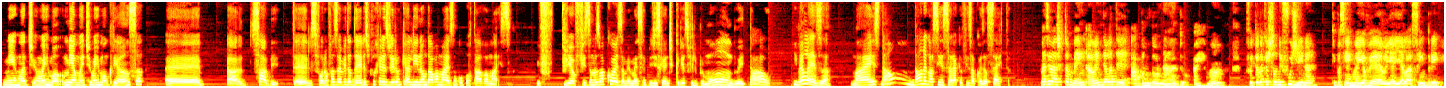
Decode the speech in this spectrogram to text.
Minha irmã tinha um irmão, minha mãe tinha um irmão criança. É, ah, sabe? É, Eles foram fazer a vida deles porque eles viram que ali não dava mais, não comportava mais. E eu fiz a mesma coisa. Minha mãe sempre disse que a gente cria os filhos pro mundo e tal. E beleza. Mas dá um, dá um negocinho, será que eu fiz a coisa certa? Mas eu acho que também, além dela ter abandonado a irmã, foi toda a questão de fugir, né? Tipo assim, a irmã ia ver ela e aí ela sempre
